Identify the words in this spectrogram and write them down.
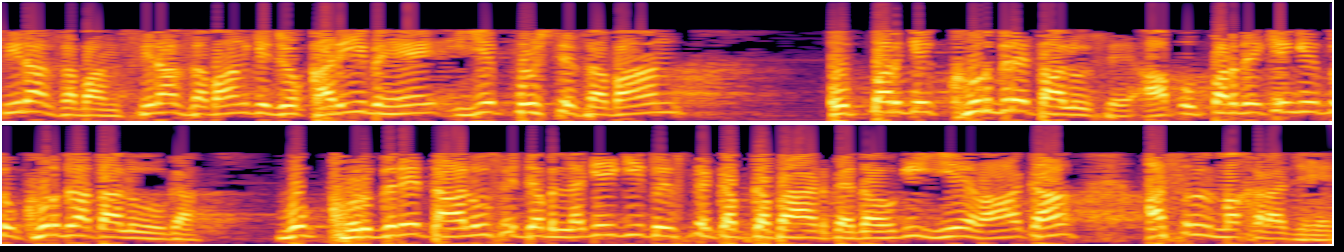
سرا زبان سرا زبان کے جو قریب ہے یہ پشت زبان اوپر کے کھردرے تالو سے، آپ اوپر دیکھیں گے تو کھردرا تالو ہوگا۔ وہ کھردرے تالو سے جب لگے گی تو اس میں کپ کپاہٹ پیدا ہوگی۔ یہ راہ کا اصل مخرج ہے۔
